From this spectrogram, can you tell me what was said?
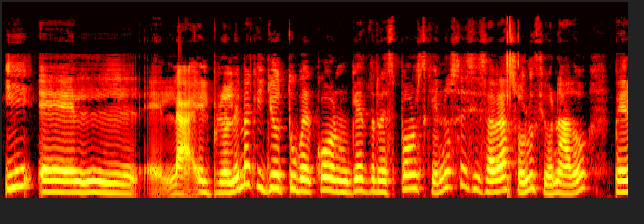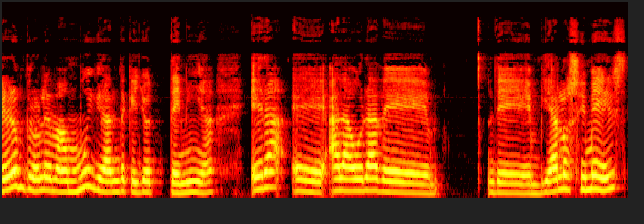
Y el, problema que yo tuve con GetResponse, que no sé si se habrá solucionado, pero era un problema muy grande que yo tenía, era eh, a la hora de, enviar los emails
